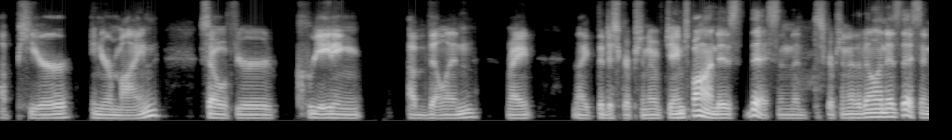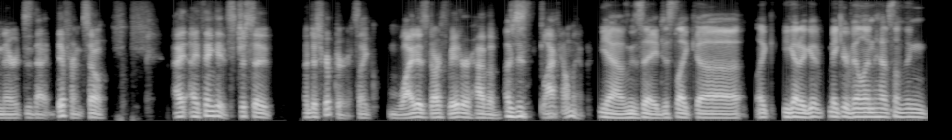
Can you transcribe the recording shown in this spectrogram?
appear in your mind. So if you're creating a villain right like the description of james bond is this and the description of the villain is this and there's that different. So i i think it's just a a descriptor it's like why does darth vader have a I was just black helmet yeah, I was gonna say, just like uh like you gotta get make your villain have something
